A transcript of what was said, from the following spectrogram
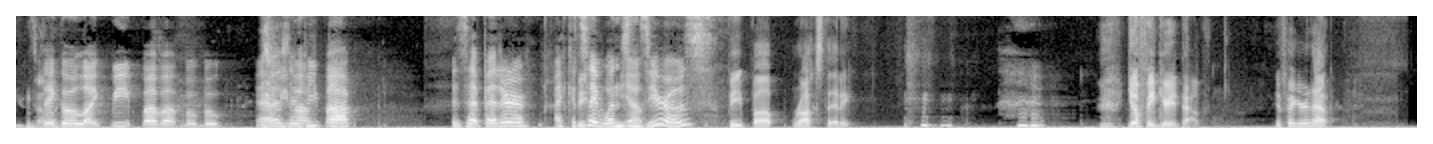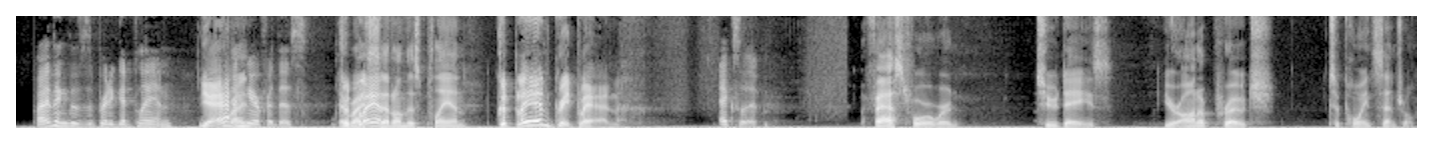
They go like beep, bop, bop, boop, boop. I was Beep, a bop, beep bop. bop. Is that better? I could Beep. say ones Yep. and zeros. Beep bop, rock steady. You'll figure it out. You'll figure it out. I think this is a pretty good plan. Yeah? Right. I'm here for this. Good Everybody plan. set on this plan. Good plan, great plan. Excellent. Fast forward two days. You're on approach to Point Central.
